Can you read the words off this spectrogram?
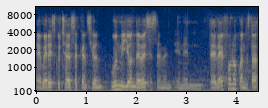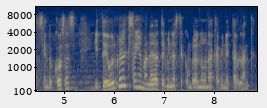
haber escuchado esa canción un millón de veces en el, teléfono cuando estabas haciendo cosas y de alguna extraña manera terminaste comprando una camioneta blanca,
